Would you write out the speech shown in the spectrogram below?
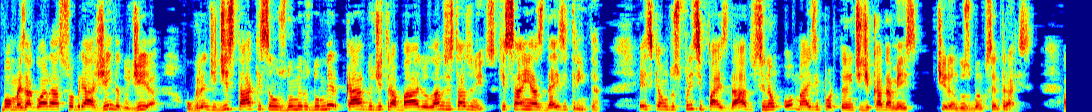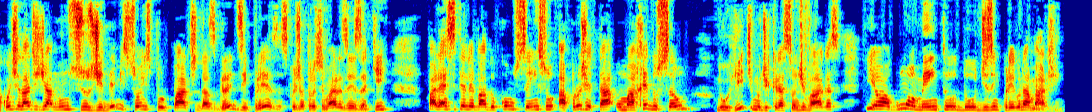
Bom, mas agora sobre a agenda do dia, o grande destaque são os números do mercado de trabalho lá nos Estados Unidos, que saem às 10h30. Esse é um dos principais dados, se não o mais importante de cada mês, tirando os bancos centrais. A quantidade de anúncios de demissões por parte das grandes empresas, que eu já trouxe várias vezes aqui, parece ter levado o consenso a projetar uma redução no ritmo de criação de vagas e algum aumento do desemprego na margem.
